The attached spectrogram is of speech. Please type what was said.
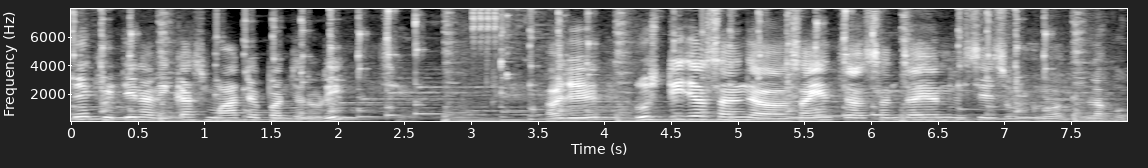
તે ખેતીના વિકાસ માટે પણ જરૂરી સં- સંચ- સંચયન વિશે લખો.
